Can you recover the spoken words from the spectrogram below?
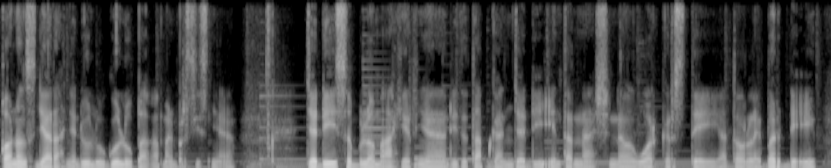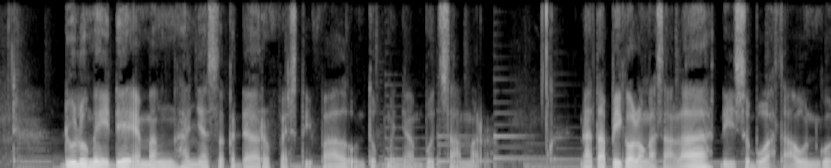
konon sejarahnya dulu gue lupa kapan persisnya. Jadi sebelum akhirnya ditetapkan jadi International Workers Day atau Labor Day Dulu May Day emang hanya sekedar festival untuk menyambut summer. Nah tapi kalau nggak salah di sebuah tahun gue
